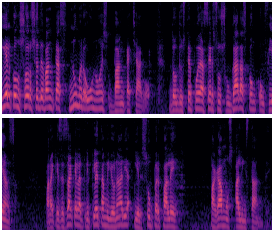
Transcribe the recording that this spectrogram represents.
Y el consorcio de bancas número uno es Banca Chago, donde usted puede hacer sus jugadas con confianza para que se saque la tripleta millonaria y el super palé. Pagamos al instante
